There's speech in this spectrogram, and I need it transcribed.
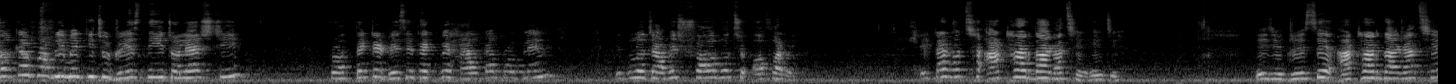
হালকা প্রবলেমের কিছু ড্রেস নিয়ে চলে আসছি। প্রত্যেকটা ড্রেসে থাকবে হালকা প্রবলেম এগুলো যাবে সব হচ্ছে অফারে এটা হচ্ছে আঠার দাগ আছে, এই যে। এই যে ড্রেসে আঠার দাগ আছে।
